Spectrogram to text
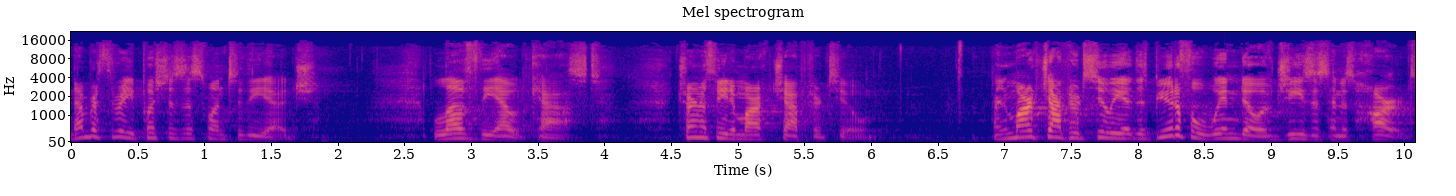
number three pushes this one to the edge. Love the outcast. Turn with me to Mark chapter 2. In Mark chapter 2, we have this beautiful window of Jesus and his heart.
